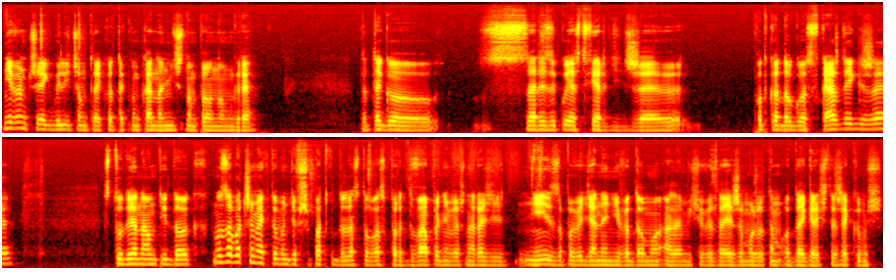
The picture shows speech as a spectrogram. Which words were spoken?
nie wiem, czy jakby liczą to jako taką kanoniczną, pełną grę. Dlatego zaryzykuję stwierdzić, że podkładał głos w każdej grze. Studia Naughty Dog. No zobaczymy, jak to będzie w przypadku The Last of Us Part 2, ponieważ na razie nie jest zapowiedziane, nie wiadomo, ale mi się wydaje, że może tam odegrać też jakąś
